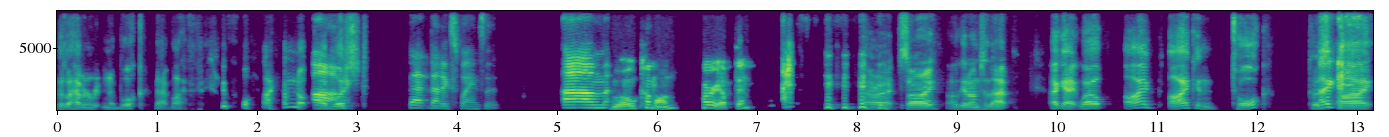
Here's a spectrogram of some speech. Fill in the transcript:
because I haven't written a book. That might be why I'm not Ah, published. that that explains it. Um Well, come on, hurry up then. All right, sorry. I'll get onto that. Okay, well, I I can talk because Okay. I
